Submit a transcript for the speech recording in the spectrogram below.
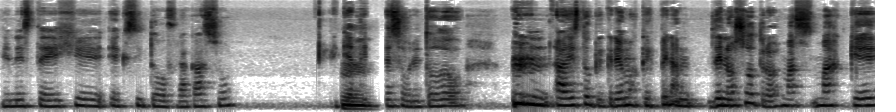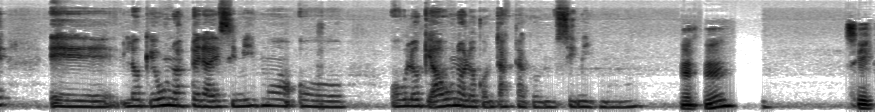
en este eje éxito o fracaso, que atiende mm. sobre todo a esto que creemos que esperan de nosotros, más, más que eh, lo que uno espera de sí mismo o, lo que a uno lo contacta con sí mismo. Sí,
